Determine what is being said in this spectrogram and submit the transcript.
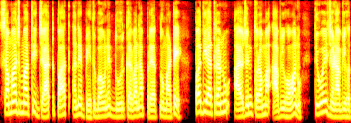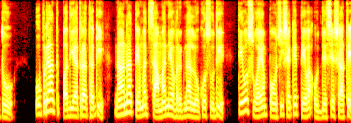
સમાજમાંથી જાતપાત અને ભેદભાવને દૂર કરવાના પ્રયત્નો માટે પદયાત્રાનું આયોજન કરવામાં આવ્યું હોવાનું તેઓએ જણાવ્યું હતું. ઉપરાંત પદયાત્રા થકી નાના તેમજ સામાન્ય વર્ગના લોકો સુધી તેઓ સ્વયં પહોંચી શકે તેવા ઉદ્દેશ્ય સાથે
